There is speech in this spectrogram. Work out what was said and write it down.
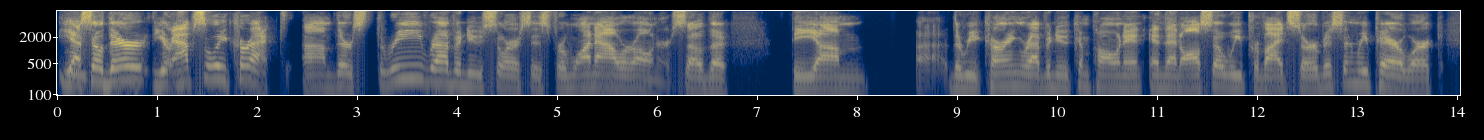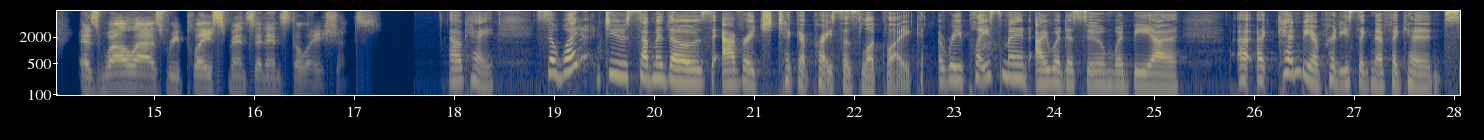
Yeah, so there you're absolutely correct. Um, there's three revenue sources for one hour owners. So the the um, uh, the recurring revenue component, and then also we provide service and repair work as well as replacements and installations. Okay. So, what do some of those average ticket prices look like? A replacement, I would assume, would be a, a, a can be a pretty significant.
